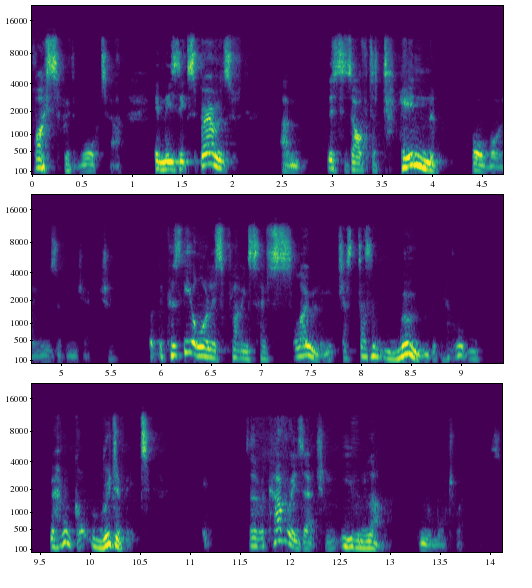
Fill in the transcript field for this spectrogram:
twice with water. In these experiments, um, this is after 10 pore volumes of injection. But because the oil is flowing so slowly, it just doesn't move. It hasn't, you haven't got rid of it. So the recovery is actually even lower in the water wet case.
